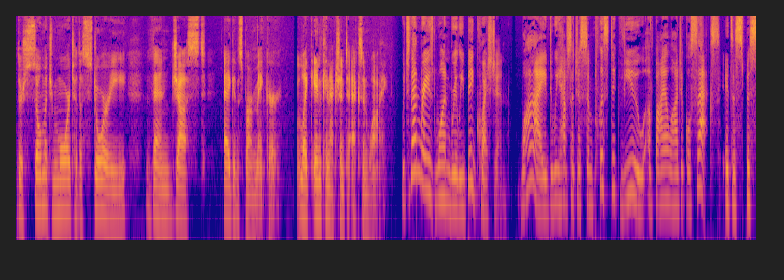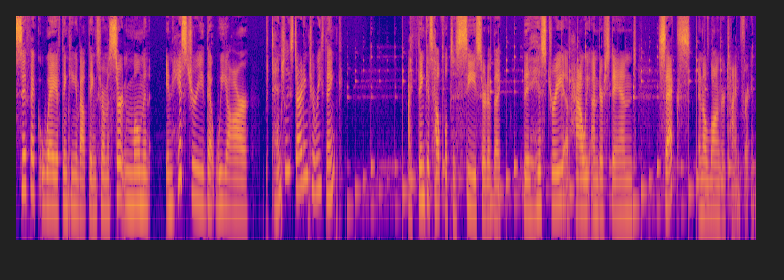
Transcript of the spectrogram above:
there's so much more to the story than just egg and sperm maker, like in connection to X and Y. Which then raised one really big question why do we have such a simplistic view of biological sex? It's a specific way of thinking about things from a certain moment in history that we are potentially starting to rethink. I think it's helpful to see sort of the the history of how we understand sex in a longer time frame.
